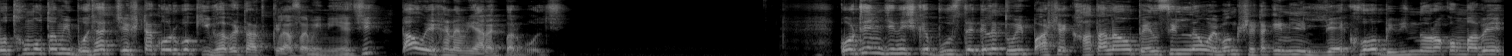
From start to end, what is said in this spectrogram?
প্রথমত আমি বোঝার চেষ্টা করব কীভাবে তার ক্লাস আমি নিয়েছি, তাও এখানে আমি আরেকবার বলছি। কঠিন জিনিসকে বুঝতে গেলে তুমি পাশে খাতা নাও, পেন্সিল নাও এবং সেটাকে নিয়ে লেখো। বিভিন্ন রকমভাবে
